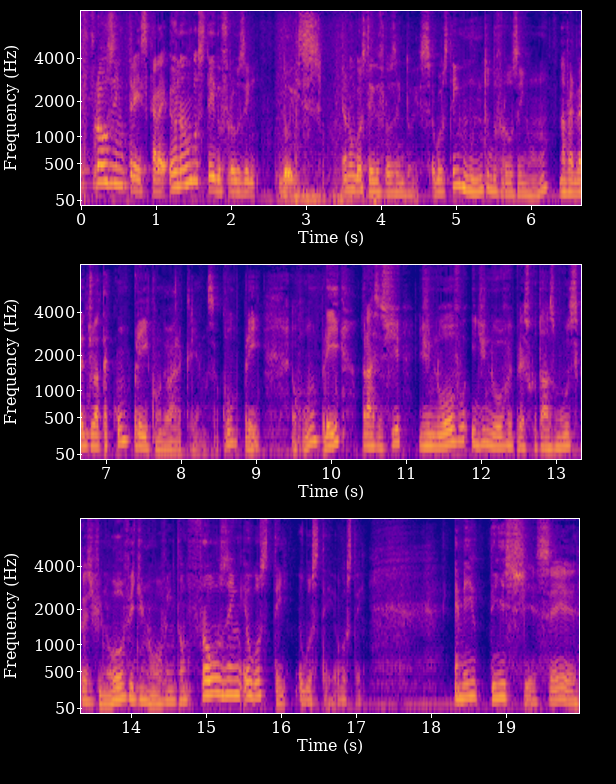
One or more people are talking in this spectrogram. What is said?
Frozen 3, cara, eu não gostei do Frozen 2. Eu não gostei do Frozen 2. Eu gostei muito do Frozen 1. Na verdade, eu até comprei quando eu era criança. Eu comprei. Eu comprei para assistir de novo e de novo e para escutar as músicas de novo e de novo. Então, Frozen eu gostei. Eu gostei, eu gostei. É meio triste ser,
